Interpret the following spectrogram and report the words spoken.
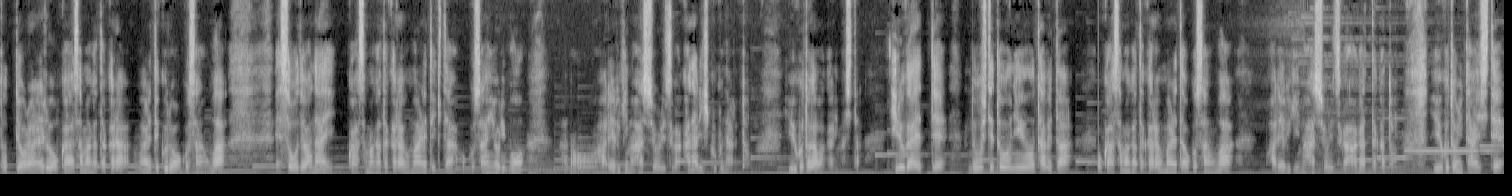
とっておられるお母様方から生まれてくるお子さんは、そうではないお母様方から生まれてきたお子さんよりも、あの、アレルギーの発症率がかなり低くなるということが分かりました。翻って、どうして豆乳を食べたお母様方から生まれたお子さんは、アレルギーの発症率が上がったかということに対して、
